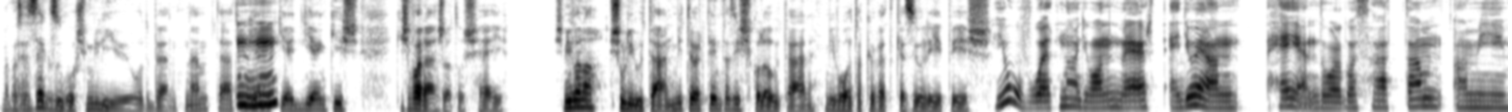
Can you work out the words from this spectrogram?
Meg az az exugos millió ott bent, nem? Tehát ugye Mhm. egy, egy ilyen kis, kis varázslatos hely. És mi van a suli után? Mi történt az iskola után? Mi volt a következő lépés? jó volt nagyon, mert egy olyan helyen dolgozhattam, ami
